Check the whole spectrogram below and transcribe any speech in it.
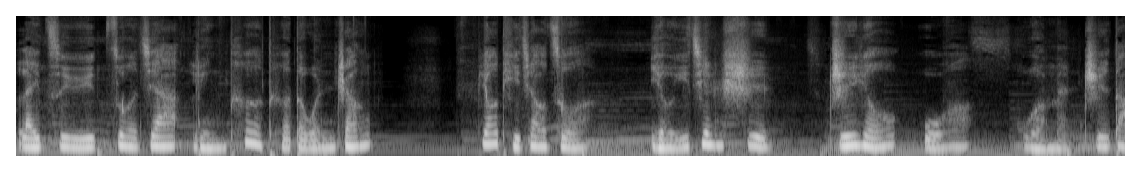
来自于作家林特特的文章，标题叫做《有一件事只有我我们知道》。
